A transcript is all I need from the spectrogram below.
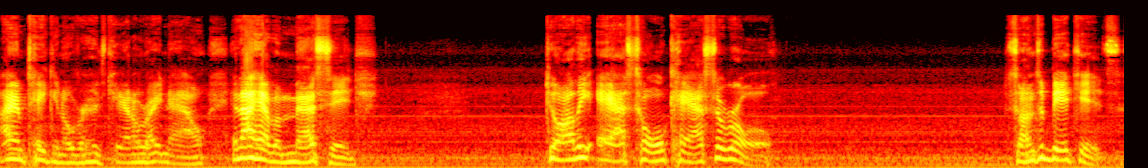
I am taking over his channel right now, and I have a message to all the asshole casserole sons of bitches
